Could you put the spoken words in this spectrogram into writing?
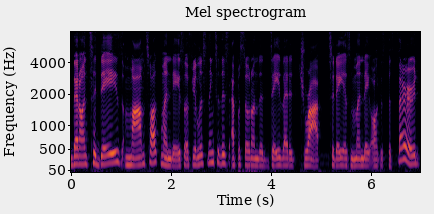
that on today's Mom Talk Monday, so if you're listening to this episode on the day that it dropped, today is Monday, August the 3rd.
